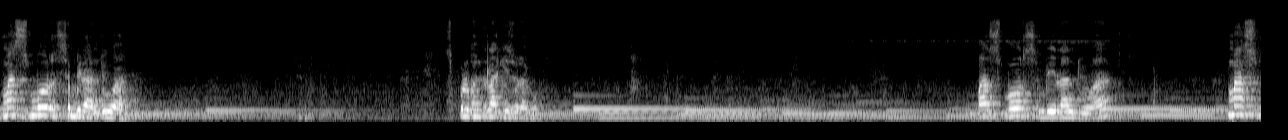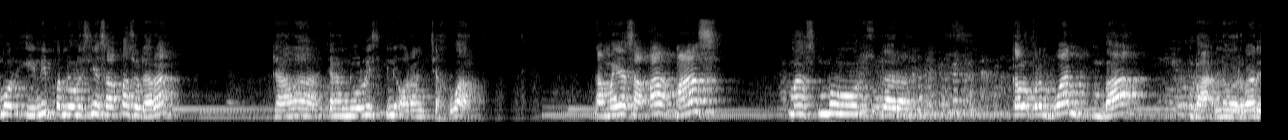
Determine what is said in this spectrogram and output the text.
Mazmur 92. 10 menit lagi saudaraku. Mazmur 92 Mazmur ini penulisnya siapa saudara? Dala yang nulis ini orang Jawa namanya siapa? Mas Mazmur saudara kalau perempuan Mbak Mbak Nur mari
